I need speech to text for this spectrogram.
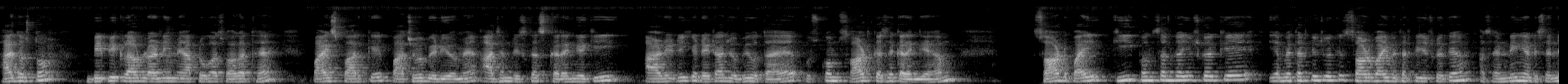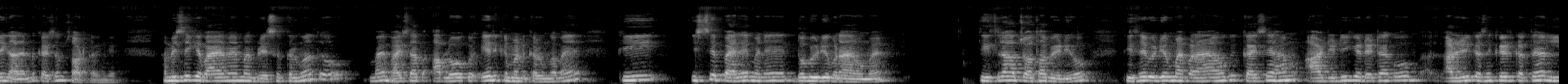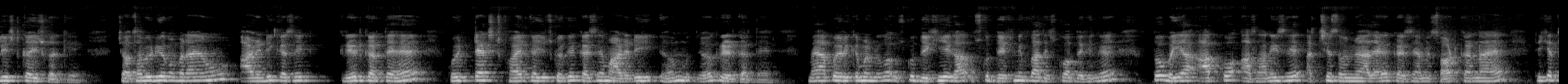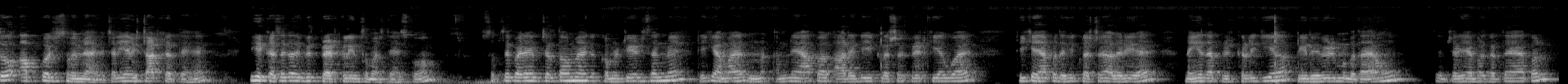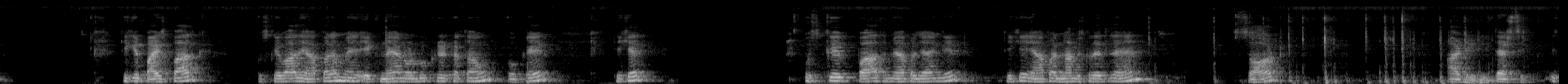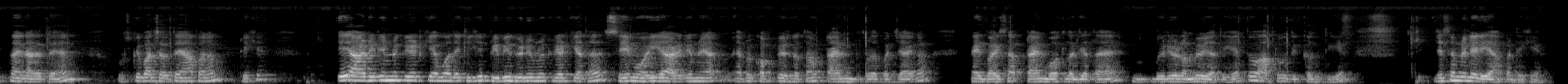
हाय दोस्तों, BP cloud learning में आप लोगों का स्वागत है। पाइस पार्क के पाँचवें वीडियो में आज हम डिस्कस करेंगे कि आरडीडी के डेटा जो भी होता है, उसको हम सॉर्ट कैसे करेंगे हम? सॉर्ट बाई की फ़ंक्शन का यूज़ करके या मेथड का यूज़ करके, सॉर्ट बाई मेथड का यूज़ करके हम असेंडिंग या डिसेंडिंग आर्डर में कैसे हम सॉर्ट करेंगे। हम इसी के बारे में मैं डिस्कस करूँगा तो मैं भाई साहब आप लोगों को ये रिकमेंड करूँगा मैं कि इससे पहले मैंने दो वीडियो बनाया हूँ। मैं तीसरा और चौथा वीडियो। तीसरे वीडियो में मैं बनाया हूँ कि कैसे हम आरडीडी के डेटा को आरडीडी कैसे क्रिएट करते हैं लिस्ट का यूज़ करके। चौथा वीडियो में बनाया हूँ आरडीडी कैसे क्रिएट करते हैं, कोई टेक्स्ट फ़ाइल का यूज़ करके कैसे हम आरडीडी हम जो है क्रिएट करते हैं। मैं आपको रिकमेंड करूँगा, उसको देखिएगा, उसको देखने के बाद इसको आप देखेंगे तो भैया आपको आसानी से अच्छे समझ में आ जाएगा कैसे हमें शॉर्ट करना है। ठीक है तो आपको अच्छे समझ में आएगा। चलिए हम स्टार्ट करते हैं। ठीक है कैसे कैसे विथ प्रैक्टिकली समझते हैं इसको हम। सबसे पहले चलता हूँ मैं कम्युनिटी एडिशन में। ठीक है, हमारे, हमने यहाँ पर ऑलरेडी एक क्लस्टर क्रिएट किया हुआ है। ठीक है, यहाँ पर देखिए क्लस्टर ऑलरेडी है। नहीं है तो आप क्रिएट कर लीजिएगा। प्रीवियस वीडियो में बताया हूँ। तो चलिए यहाँ पर करते हैं यहाँ पर। ठीक है पाइस पार्क उसके बाद यहाँ पर मैं एक नया नोटबुक क्रिएट करता हूँ। ओके ठीक है। उसके बाद हम यहाँ पर जाएँगे। ठीक है, यहाँ पर नाम इसको देते हैं। Sort R D D that's it इतना ही ना देते हैं। उसके बाद चलते हैं यहाँ पर हम, ठीक है? ये आर डी हमने क्रिएट किया हुआ, देख लीजिए प्रीवियस वीडियो में क्रिएट किया था सेम वही आर डी हमने यहाँ पर कॉपी पेस्ट करता हूँ टाइम थोड़ा बच जाएगा। नहीं भाई साहब टाइम बहुत लग जाता है वीडियो लंबी हो जाती है तो आप लोग दिक्कत होती है। जैसे हमने ले लिया यहाँ पर, देखिए।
